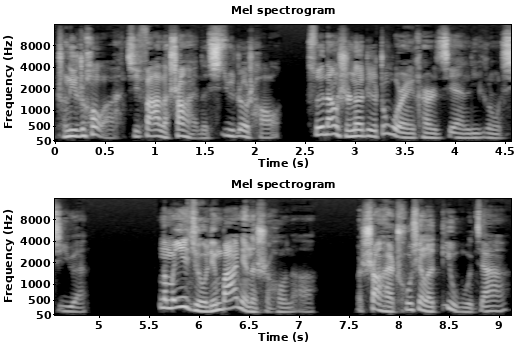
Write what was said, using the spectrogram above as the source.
成立之后啊，激发了上海的戏剧热潮，所以当时呢，这个中国人也开始建立各种戏院。那么一九零八年的时候呢啊。上海出现了第五家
